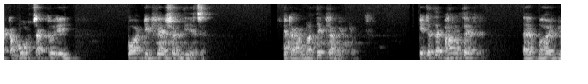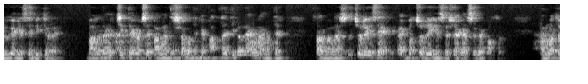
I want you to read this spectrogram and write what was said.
একটা মোর্চা তৈরি হওয়ার ডিক্লারেশন দিয়েছে। সেটা আমরা দেখলাম একটু। এটাতে ভারতের ভয় ঢুকে গেছে ভিতরে। ভারত এখন চিন্তা করছে, বাংলাদেশ আমাদেরকে পাত্তাই দিবে না এবং আমাদের সারা বাংলাদেশ চলে গেছে এক- বছর হয়ে গেছে শেখ হাসিনার পতন। আমরা তো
